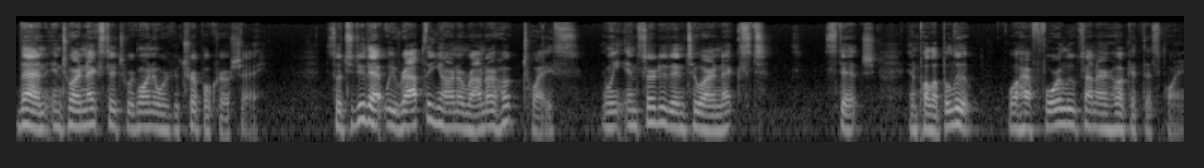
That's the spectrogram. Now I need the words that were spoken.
Then into our next stitch, we're going to work a triple crochet. So to do that, we wrap the yarn around our hook twice, and we insert it into our next stitch and pull up a loop. We'll have four loops on our hook at this point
